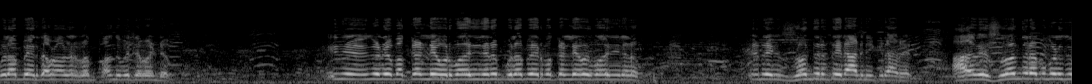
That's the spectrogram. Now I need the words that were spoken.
புலம்பெயர் தமிழர்களும் பங்கு பெற்ற வேண்டும். இது எங்களுடைய மக்களிலே ஒரு பகுதியினரும் புலம்பெயர் மக்களிலே ஒரு பகுதியினரும். இன்றைக்கு சுதந்திரத்தை நாடி நிற்கிறார்கள். ஆகவே சுதந்திரம் கொடுக்க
